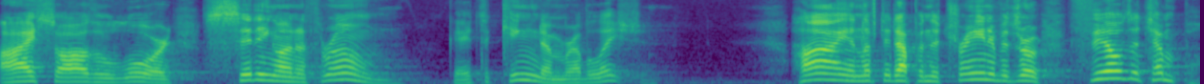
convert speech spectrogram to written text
I saw the Lord sitting on a throne. Okay, it's a kingdom revelation. High and lifted up, and the train of his robe filled the temple.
